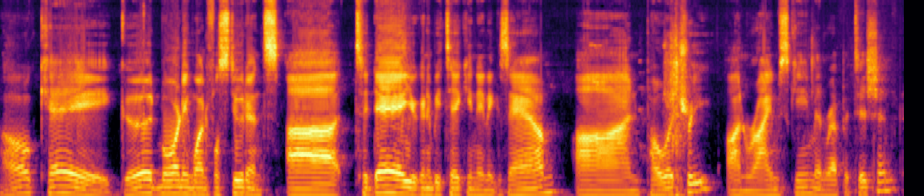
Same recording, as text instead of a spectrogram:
Okay, good morning, wonderful students. Uh, today you're going to be taking an exam on poetry, on rhyme scheme and repetition.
